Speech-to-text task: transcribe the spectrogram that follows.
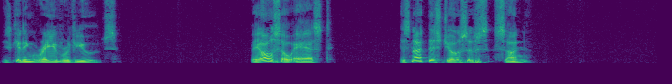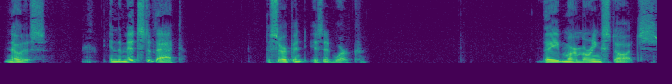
He's getting rave reviews. They also asked, Is not this Joseph's son? Notice, in the midst of that, the serpent is at work. The murmuring starts.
